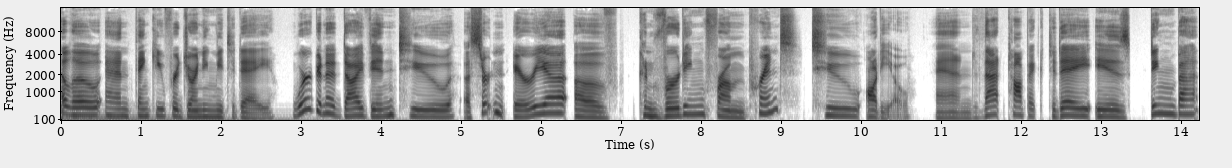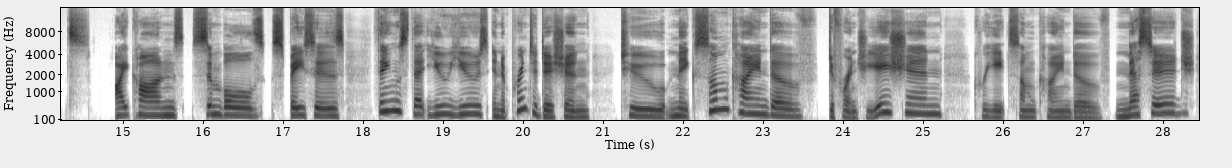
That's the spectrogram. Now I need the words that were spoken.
Hello, and thank you for joining me today. We're going to dive into a certain area of converting from print to audio. And that topic today is dingbats, icons, symbols, spaces, things that you use in a print edition to make some kind of differentiation, create some kind of message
